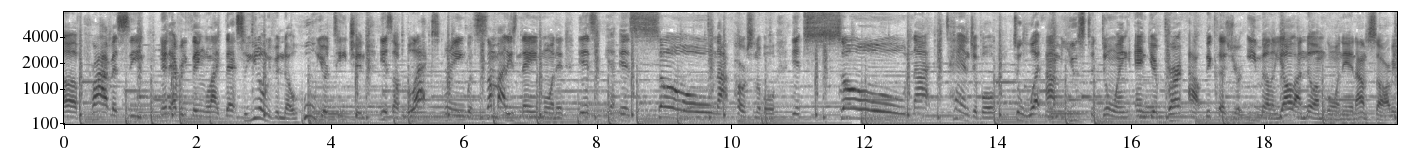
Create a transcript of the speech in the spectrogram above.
of privacy and everything like that. So you don't even know who you're teaching. It's a black screen with somebody's name on it. It's it's so not personable. It's so not tangible to what I'm used to doing, and you're burnt out because you're emailing. Y'all, I know I'm going in. I'm sorry.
